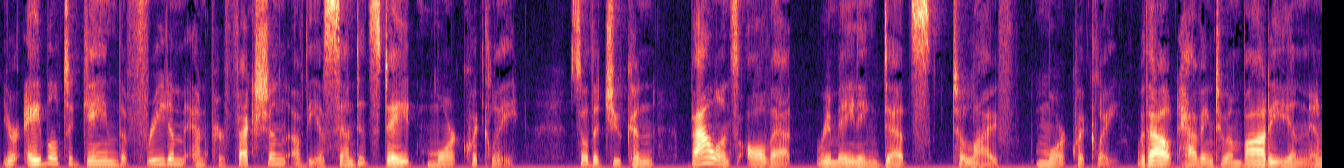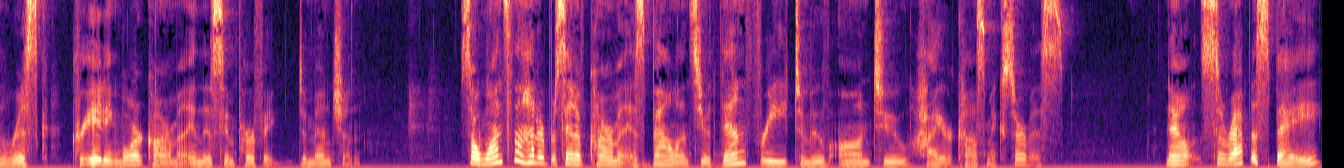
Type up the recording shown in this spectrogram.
you're able to gain the freedom and perfection of the ascended state more quickly so that you can balance all that remaining debts to life more quickly without having to embody and, and risk creating more karma in this imperfect dimension. So once the 100% of karma is balanced, you're then free to move on to higher cosmic service. Now, Serapis Bey,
